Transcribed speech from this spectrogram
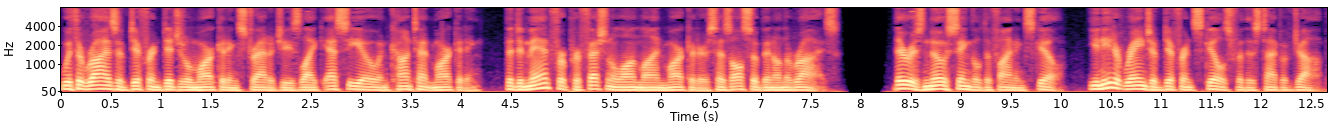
With the rise of different digital marketing strategies like SEO and content marketing, the demand for professional online marketers has also been on the rise. There is no single defining skill, you need a range of different skills for this type of job.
